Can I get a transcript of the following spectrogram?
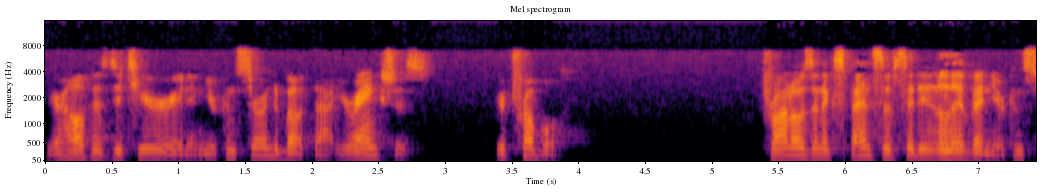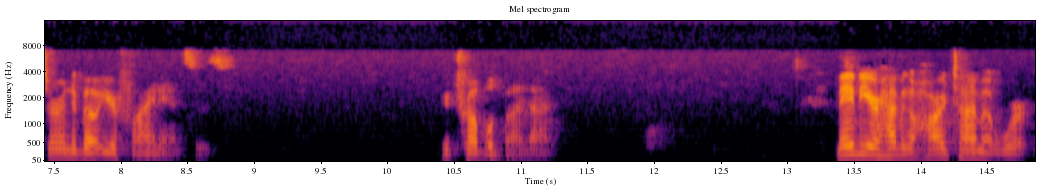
Your health is deteriorating. You're concerned about that. You're anxious. You're troubled. Toronto is an expensive city to live in. You're concerned about your finances. You're troubled by that. Maybe you're having a hard time at work.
